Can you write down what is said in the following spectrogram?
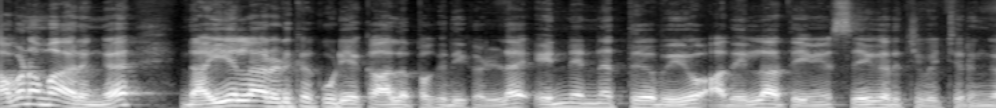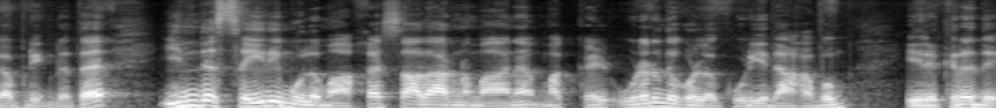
கவனமாக இருங்க. இந்த ஐஎல்ஆர் எடுக்கக்கூடிய காலப்பகுதிகளில் என்னென்ன தேவையோ அது எல்லாத்தையுமே சேகரித்து வச்சிருங்க அப்படின்றத இந்த செய்தி மூலமாக சாதாரணமான மக்கள் உணர்ந்து கொள்ளக்கூடியதாகவும் இருக்கிறது.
